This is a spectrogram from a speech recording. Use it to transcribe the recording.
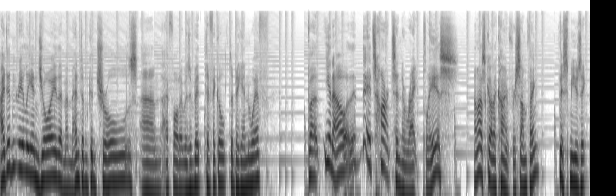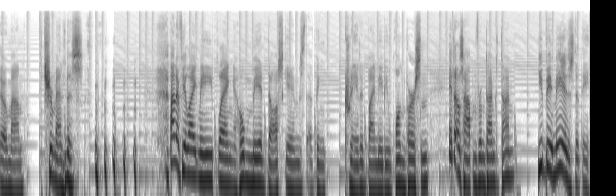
I didn't really enjoy the momentum controls, and I thought it was a bit difficult to begin with. But, you know, its heart's in the right place. And that's got to count for something. This music, though, man, tremendous. and if you like me playing homemade DOS games that have been created by maybe one person. It does happen from time to time. You'd be amazed at the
